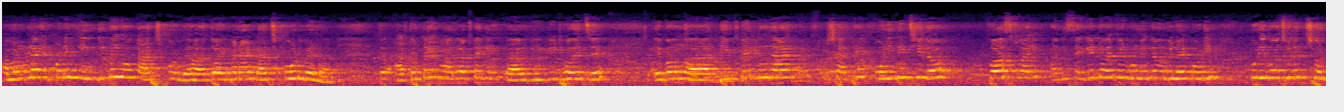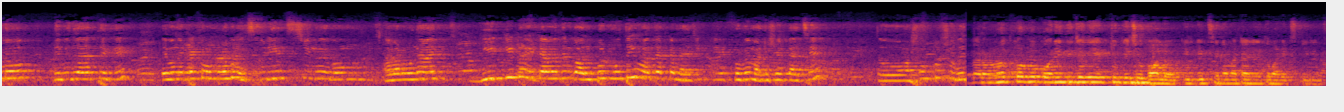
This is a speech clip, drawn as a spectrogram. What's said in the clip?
আমার মনে হয় এরপরে হিন্দিতেই ও কাজ করবে হয়তো এখানে আর কাজ করবে না। তো এতটাই ভালো একটা গিট হয়েছে। এবং আহ, দীপেন্দুদার সাথে পরিধি ছিল ফার্স্ট ওয়াইফ আমি সেকেন্ড ওয়াইফের ভূমিকা অভিনয় করি কুড়ি বছরের ছোট দেবীদার থেকে। এবং এটা একটা অন্যরকম এক্সপিরিয়েন্স ছিল এবং আমার মনে হয় গিট গিটও এটা আমাদের গল্পর মতোই হয়তো একটা ম্যাজিক ক্রিয়েট করবে মানুষের কাছে তো অসংখ্য শুভেচ্ছা। এবার অনুরোধ করব পরিধি যদি একটু কিছু বলো কিরকিট সিনেমাটা নিয়ে তোমার এক্সপিরিয়েন্স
